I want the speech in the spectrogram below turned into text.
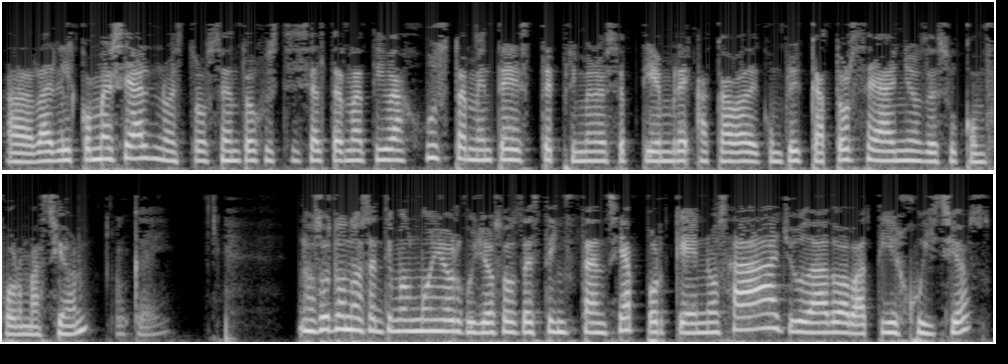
a dar el comercial. Nuestro Centro de Justicia Alternativa, justamente este primero de septiembre, acaba de cumplir 14 años de su conformación. Nosotros nos sentimos muy orgullosos de esta instancia porque nos ha ayudado a batir juicios.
